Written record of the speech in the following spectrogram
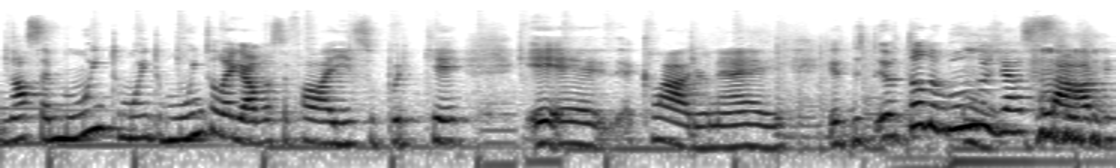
Nossa, é muito, muito, muito legal você falar isso, porque é, é claro, né? Eu, eu, todo mundo já sabe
